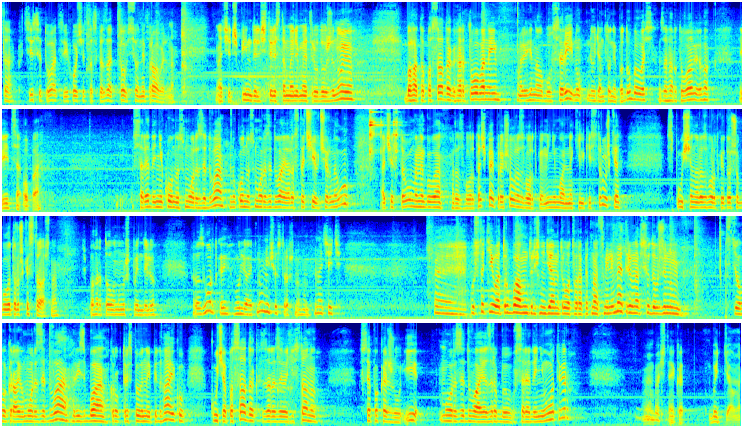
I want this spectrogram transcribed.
Так, в цій ситуації хочеться сказати, то все неправильно. Значить, шпіндель 400 мм довжиною. Багато посадок, гартований. Оригінал був сирий, ну, людям то не подобалось. Загартував його. Дивіться, опа. Всередині конус Морзе 2. Ну, конус Морзе 2 я розточив чернову, а чистову в мене була розгорточка і пройшов розгорткою. Мінімальна кількість стружки. Спущена розгорткою, то що було трошки страшно. По гартованому шпинделю розгорткою гулять. Ну нічого страшного. Значить, е, пустотіла труба внутрішній діаметр отвора 15 мм на всю довжину. З цього краю морзе 2, різьба, крок 3,5 під гайку, куча посадок. Зараз я його дістану, все покажу. І морзе 2 я зробив всередині отвір. Ви бачите, яке биття.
